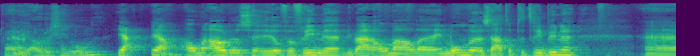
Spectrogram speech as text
Waren je ouders in Londen? Ja, ja, al mijn ouders, heel veel vrienden, die waren allemaal in Londen, zaten op de tribune... Uh,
